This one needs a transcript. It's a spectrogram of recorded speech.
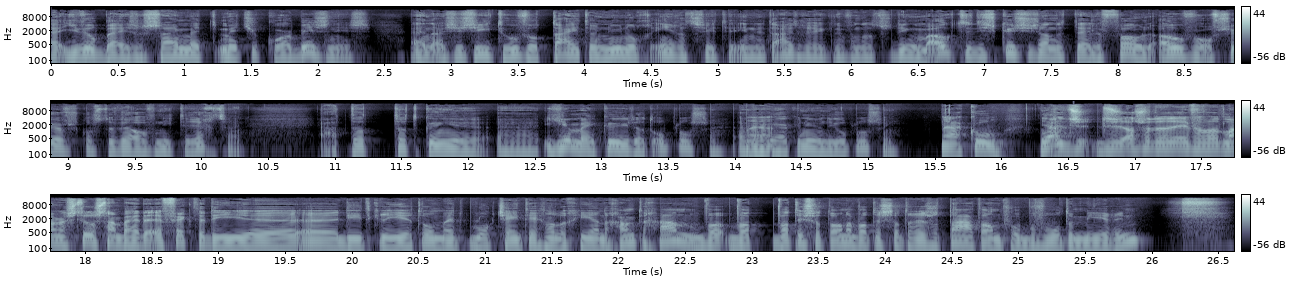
je wil bezig zijn met, met je core business. En als je ziet hoeveel tijd er nu nog in gaat zitten in het uitrekenen van dat soort dingen. Maar ook de discussies aan de telefoon over of servicekosten wel of niet terecht zijn. Ja, dat, dat kun je, uh, hiermee kun je dat oplossen. En we werken nu aan die oplossing. Ja, cool. Ja. Dus, dus, als we dan even wat langer stilstaan bij de effecten die, uh, die het creëert om met blockchain technologie aan de gang te gaan. Wat, wat, wat is dat dan en wat is dat resultaat dan voor bijvoorbeeld een meer in?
